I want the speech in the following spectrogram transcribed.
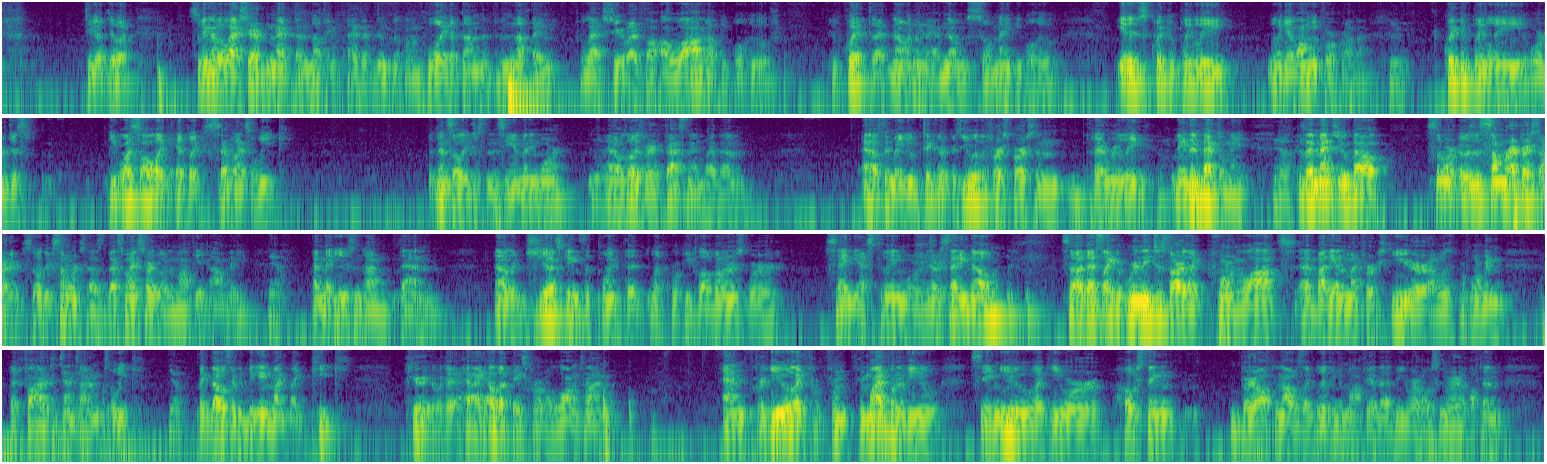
to go do it. So you know, the last year I've, I've done nothing. I've been unemployed. I've done nothing for last year. But I thought a lot about people who have who've quit that I've known. I mean, I've known so many people who either just quit completely, well, again, long before Corona, Hmm. quit completely, or just people I saw like at like several nights a week, but then suddenly just didn't see them anymore. And I was always very fascinated by them. And I was thinking about you in particular because you were the first person that I really made an impact on me. Yeah. Because I met you about summer. It was the summer after I started, so the summer 2000. That's when I started going to Mafia Comedy. Yeah. I met you sometime then, and I was like just getting to the point that like rookie club owners were saying yes to me more than they were saying no. so that's like really just started like performing a lot, and by the end of my first year, I was performing like five to ten times a week. Yeah. Like that was like the beginning of my, my peak period. I, I held that pace for a long time. And for you, like from, from from my point of view, seeing you, like you were hosting very often. I was like living in Mafia then. You were hosting very often.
